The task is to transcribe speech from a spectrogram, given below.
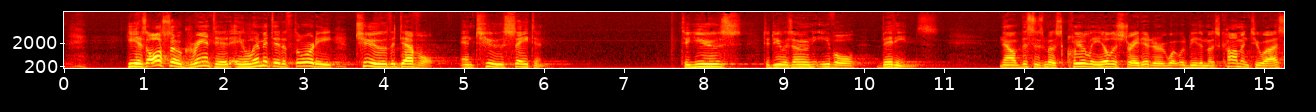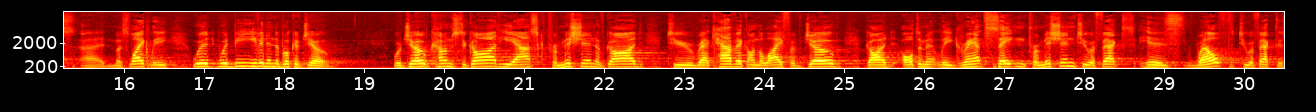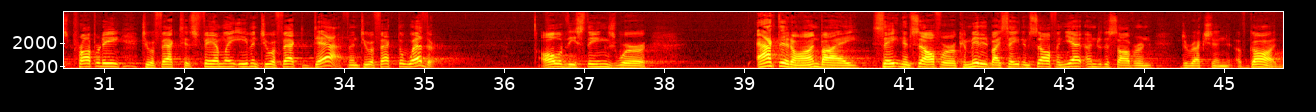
he has also granted a limited authority to the devil and to Satan to use to do his own evil biddings. Now, this is most clearly illustrated, or what would be the most common to us, uh, most likely, would, would be even in the book of Job. Where Job comes to God, he asks permission of God to wreak havoc on the life of Job. God ultimately grants Satan permission to affect his wealth, to affect his property, to affect his family, even to affect death and to affect the weather. All of these things were acted on by Satan himself or committed by Satan himself, and yet under the sovereign direction of God.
